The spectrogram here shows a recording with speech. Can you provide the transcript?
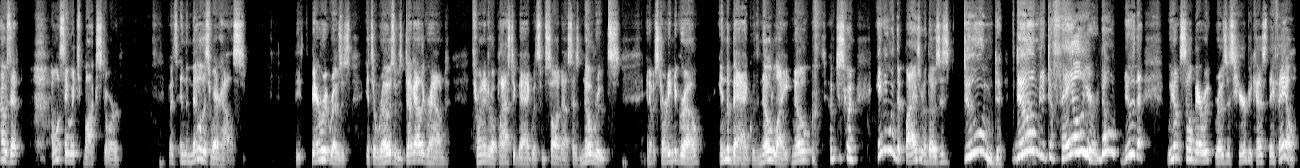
I was at, I won't say which box store, but it's in the middle of this warehouse. These bare root roses. It's a rose that was dug out of the ground, thrown into a plastic bag with some sawdust, has no roots, and it was starting to grow in the bag with no light, no. I'm just going, anyone that buys one of those is doomed, doomed to failure. Don't do that. We don't sell bare root roses here because they fail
